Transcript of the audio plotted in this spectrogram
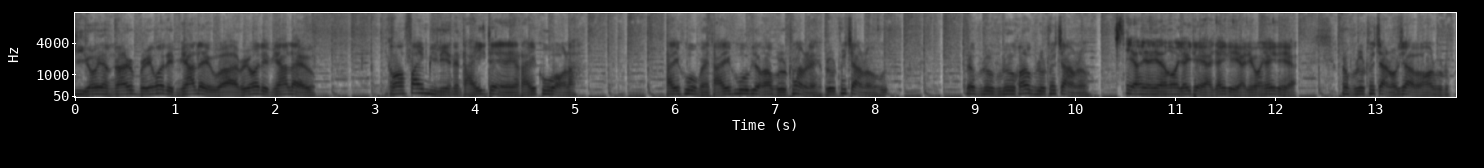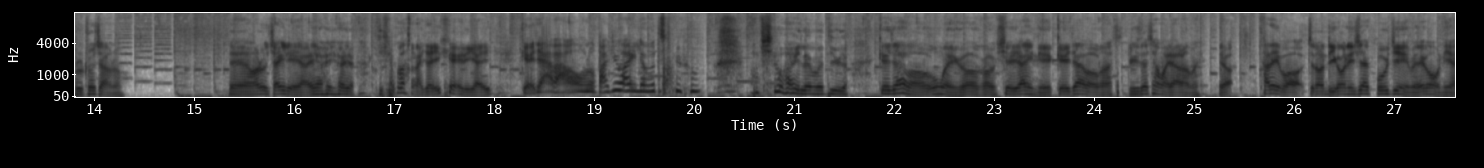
ဒီရောရငါတို့ brain wash တွေများလဲဦးကွာ brain wash တွေများလဲဦးကောင်5 million နဲ့ဓာတ်ကြီးတဲ့ဓာတ်ကြီးခိုးအောင်လား ဒါကြီးခိုးမယ်ဒါကြီးခိုးပြီးတော့ငါဘယ်လိုထွက်မလဲဘယ်လိုထွက်ကြအောင်လဲဟုတ်ဘယ်လိုဘယ်လိုငါတို့ဘယ်လိုထွက်ကြအောင်လဲရရရငါရိုက်တယ်ရရိုက်တယ်ရဒီကောင်ရိုက်တယ်ရငါတို့ဘယ်လိုထွက်ကြအောင်လဲကြပါငါတို့ဘယ်လိုထွက်ကြအောင်လဲအဲငါတို့ရိုက်တယ်ရရရရဒီမှာငါရိုက်ခဲ့တယ်ရကဲကြပါဦးလို့ဘာဖြစ်သွားလဲမသိဘူးဘာဖြစ်သွားလဲမသိဘူးကဲကြပါဦး oh my god ကောရှယ်ရိုက်နေကဲကြပါဦးငါ reset ချမှရတော့မယ်ရထားလိုက်ပေါ့ကျွန်တော်ဒီကောင်နေချက်ခိုးကြည့်ရင်ပဲကောင်နေက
